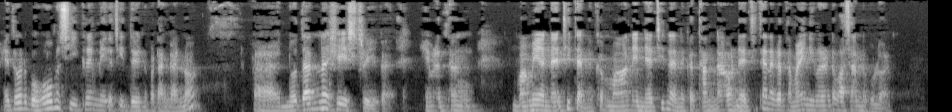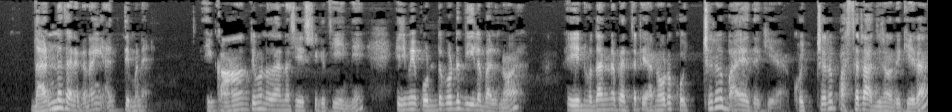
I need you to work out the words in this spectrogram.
එතකොට බොහොම ශීඝ්‍රයෙන් මේක සිද්ධ වෙන්න පටන් ගන්නවා. නොදන්න ශේෂ්ත්‍රයක. එහෙම නැත්නම් මමය නැති තැනක, මාන්නේ නැති තැනක, තණ්හාව නැති තැනක තමයි නිවනට වසන්න පුළුවන්. දන්න තැනක නම් ඇත්තෙම නැහැ. ඒකාන්තෙම නොදන්න ශේෂ්ත්‍රික තියෙන්නේ. ඉතින් මේ පොඩ පොඩ දීලා බලනවා. ඒ නොදන්න පැත්තට යනකොට කොච්චර බයද කියලා. කොච්චර පස්සට අදිනවද කියලා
